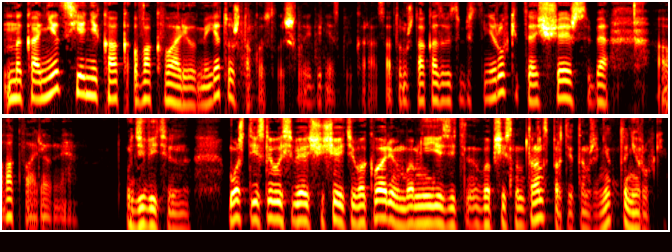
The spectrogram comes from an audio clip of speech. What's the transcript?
наконец я не как в аквариуме. Я тоже такое слышала, Игорь, несколько раз. О том, что, оказывается, без тонировки ты ощущаешь себя э, в аквариуме. Удивительно. Может, если вы себя ощущаете в аквариуме, вам не ездить в общественном транспорте, там же нет тонировки.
